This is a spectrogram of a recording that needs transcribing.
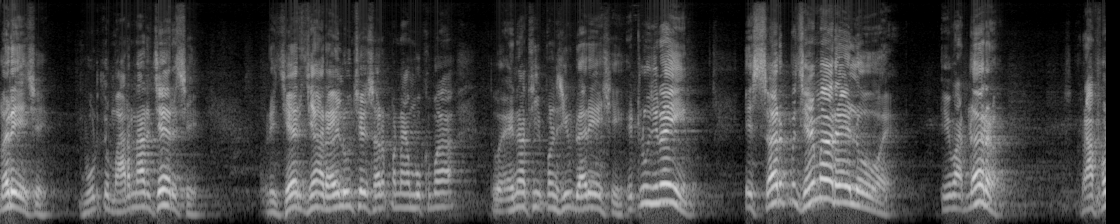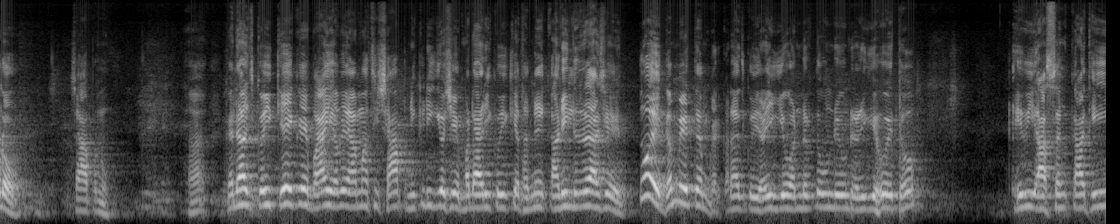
ડરે છે. મૂળ તો મારનાર ઝેર છે. પણ ઝેર જ્યાં રહેલું છે સર્પના મુખમાં, તો એનાથી પણ જીવ ડરે છે. એટલું જ નહીં, એ સર્પ જેમાં રહેલો હોય, એવા ડર. રાફડો, સાપનું. હા? કદાચ કોઈ કહે કે, ભાઈ, હવે આમાંથી સાપ નીકળી ગયો છે, મડારી કોઈ કે, તમે કાઢી લીધા છે. તોય ગમે તેમ કદાચ કોઈ રહી ગયો, અંદર તો ઊંડે ઊંડે રહી ગયો હોય તો. એવી આશંકાથી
